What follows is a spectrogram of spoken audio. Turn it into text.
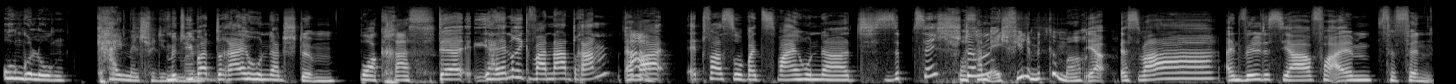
ungelogen kein Mensch für diesen Mit Mann. über 300 Stimmen. Boah, krass. Der Henrik war nah dran. Er Ah. war etwas so bei 270 Boah, Stimmen. es haben echt viele mitgemacht. Ja, es war ein wildes Jahr, vor allem für Finn.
